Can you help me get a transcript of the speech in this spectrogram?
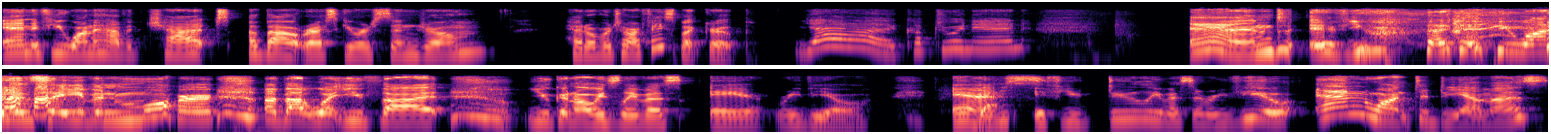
and if you want to have a chat about rescuer syndrome head over to our facebook group. Yeah come join in. And if you if you want to say even more about what you thought, you can always leave us a review. And yes. if you do leave us a review and want to DM us,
